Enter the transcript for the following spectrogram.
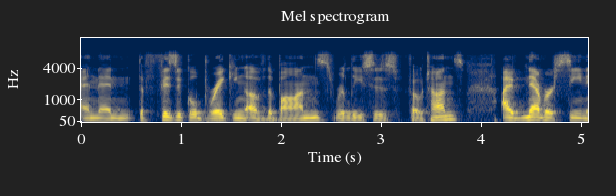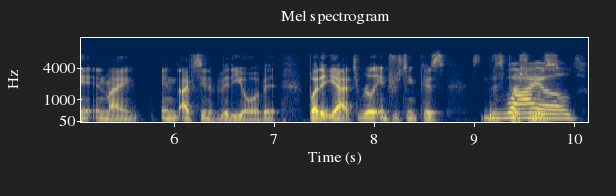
and then the physical breaking of the bonds releases photons. I've never seen it in my and I've seen a video of it, but it, yeah, it's really interesting because this Wild. person was.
